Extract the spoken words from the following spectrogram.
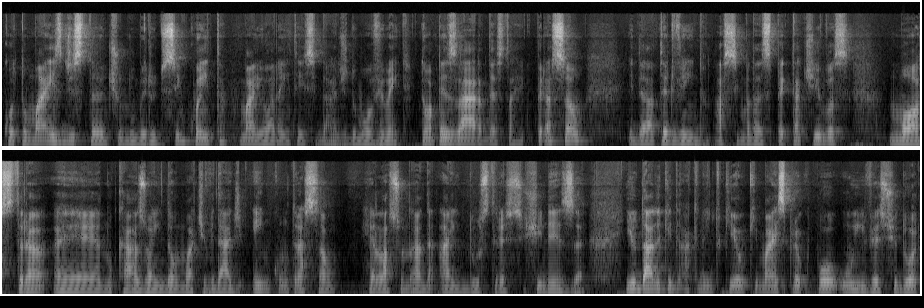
Quanto mais distante o número de 50, maior a intensidade do movimento. Então, apesar desta recuperação, e dela ter vindo acima das expectativas, mostra, é, no caso, ainda uma atividade em contração relacionada à indústria chinesa. E o dado que acredito que é o que mais preocupou o investidor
